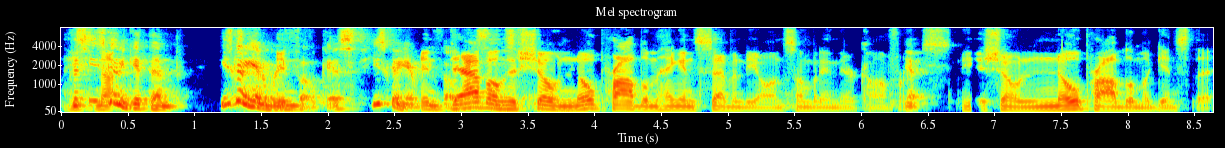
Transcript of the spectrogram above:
Because he's, he's going to get them. He's going to get refocused. He's going to get refocused. And Dabo has shown no problem hanging 70 on somebody in their conference. Yes. He has shown no problem against that.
